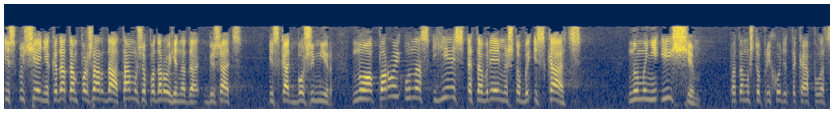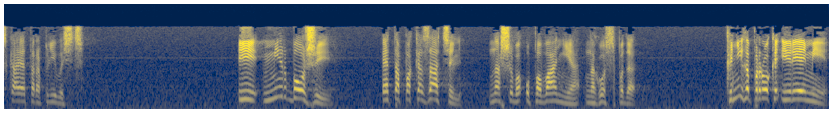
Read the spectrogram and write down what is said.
исключения, когда там пожар, да, там уже по дороге надо бежать, искать Божий мир. Но порой у нас есть это время, чтобы искать, но мы не ищем, потому что приходит такая плотская торопливость. И мир Божий – это показатель нашего упования на Господа. Книга пророка Иеремии,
